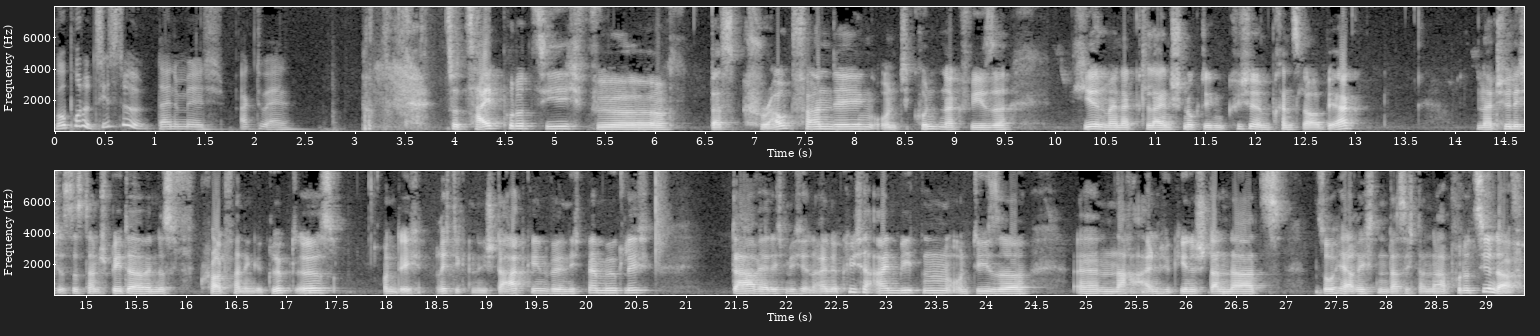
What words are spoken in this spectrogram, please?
Wo produzierst du deine Milch aktuell? Zurzeit produziere ich für das Crowdfunding und die Kundenakquise hier in meiner kleinen schnuckligen Küche im Prenzlauer Berg. Natürlich ist es dann später, wenn das Crowdfunding geglückt ist und ich richtig an den Start gehen will, nicht mehr möglich. Da werde ich mich in eine Küche einbieten und diese ähm, nach allen Hygienestandards so herrichten, dass ich dann da produzieren darf.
